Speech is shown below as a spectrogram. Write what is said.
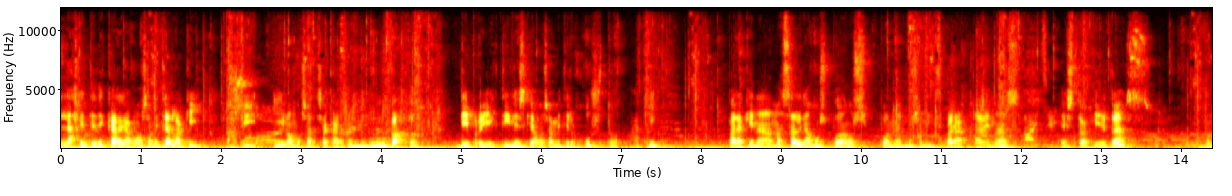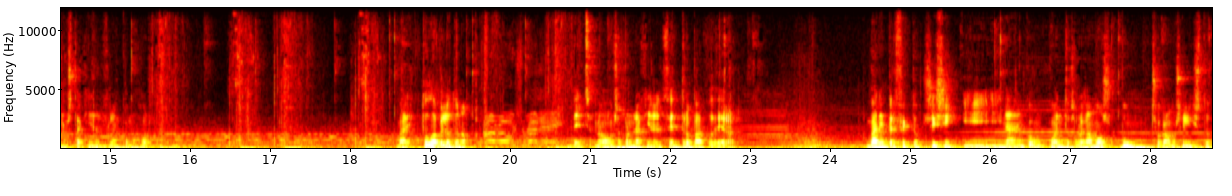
la gente de carga vamos a meterla aquí. Sí, y vamos a sacar un grupazo de proyectiles que vamos a meter justo aquí. Para que nada más salgamos podamos ponernos a disparar. Además, esto aquí detrás. Bueno, está aquí en el flanco mejor. Vale, todo apelotonado. De hecho, no, vamos a ponerlo aquí en el centro para poder... Vale, perfecto. Sí, sí. Y, y nada, en cu- cuanto salgamos, boom, chocamos y listo.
